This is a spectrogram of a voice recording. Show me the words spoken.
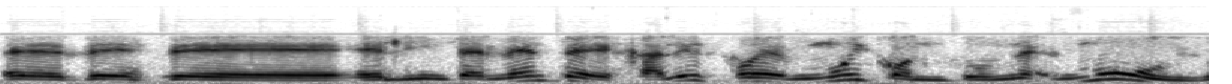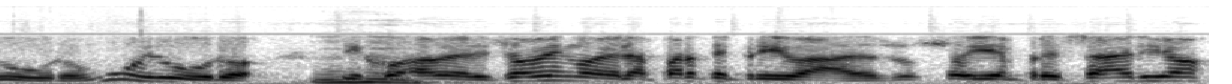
eh, desde el intendente de Jalil fue muy contundente, muy duro, muy duro. Dijo, a ver, yo vengo de la parte privada, yo soy empresario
